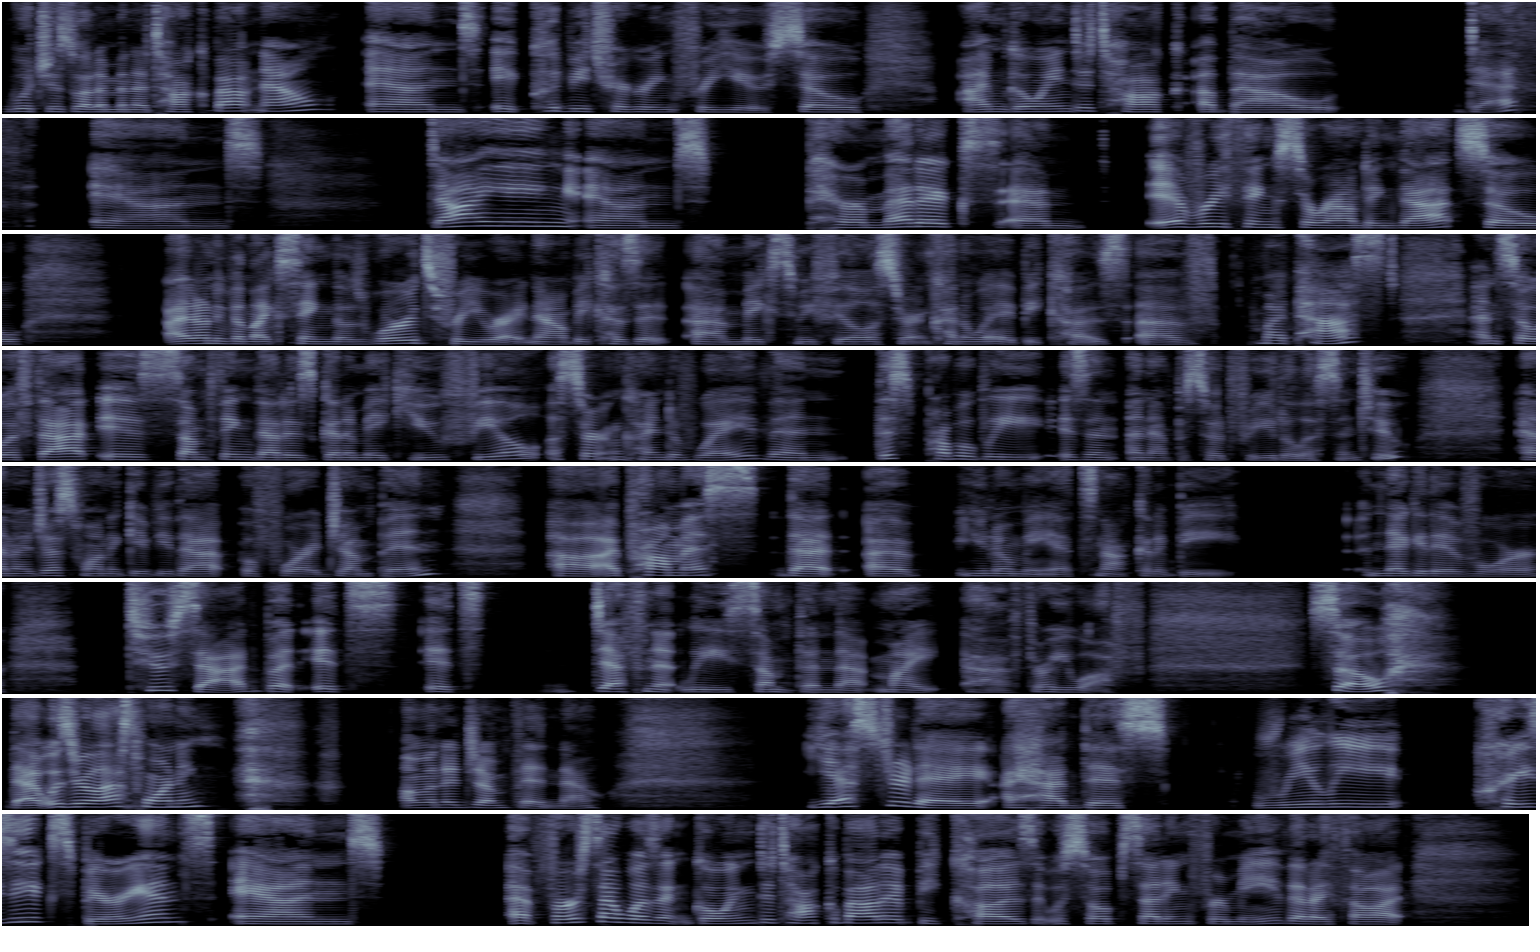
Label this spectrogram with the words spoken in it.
which is what I'm going to talk about now and it could be triggering for you. So I'm going to talk about death and dying and paramedics and everything surrounding that. So I don't even like saying those words for you right now because it uh, makes me feel a certain kind of way because of my past. And so, if that is something that is going to make you feel a certain kind of way, then this probably isn't an episode for you to listen to. And I just want to give you that before I jump in. Uh, I promise that uh, you know me, it's not going to be negative or too sad, but it's it's definitely something that might uh, throw you off. So that was your last warning. I'm going to jump in now. Yesterday, I had this really crazy experience. And at first, I wasn't going to talk about it because it was so upsetting for me that I thought,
